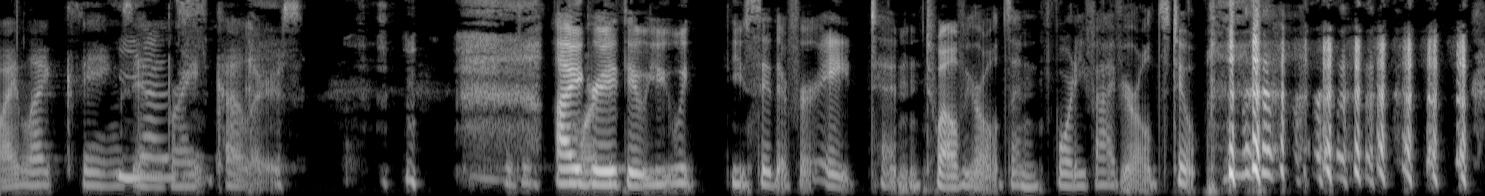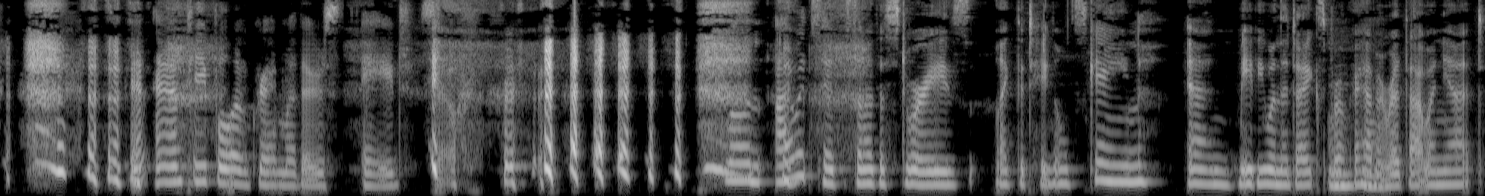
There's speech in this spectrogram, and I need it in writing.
I like things in bright colors. just I agree with you. You would you say they're for 8, 10, 12 year olds and 45 year olds too. and, and people of grandmother's age. So Well, and I would say that some of the stories, like The Tangled Skein and maybe When the Dikes Broke, I haven't Mhm. read that one yet.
